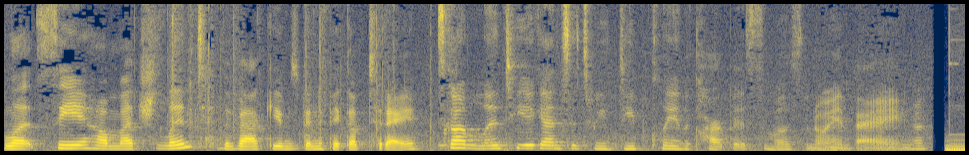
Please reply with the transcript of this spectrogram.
Let's see how much lint the vacuum's gonna pick up today. It's got linty again since we deep cleaned the carpet. It's the most annoying thing.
